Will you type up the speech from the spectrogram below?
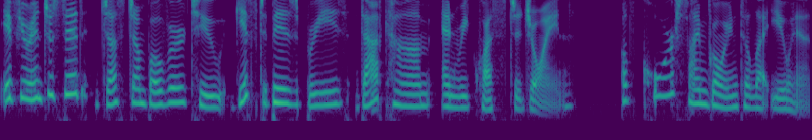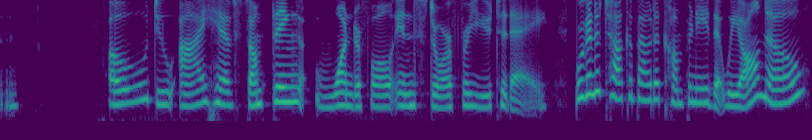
If you're interested, just jump over to giftbizbreeze.com and request to join. Of course, I'm going to let you in. Oh, do I have something wonderful in store for you today? We're going to talk about a company that we all know.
